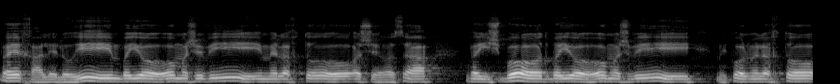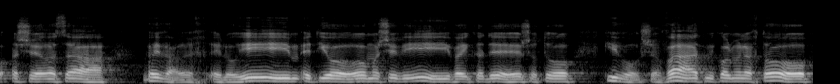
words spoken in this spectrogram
ויכל אלוהים ביום השביעי מלאכתו אשר עשה, וישבות ביום השביעי מכל מלאכתו אשר עשה. ויברך אלוהים את יום השביעי ויקדש אותו כי בו שבת מכל מלאכתו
